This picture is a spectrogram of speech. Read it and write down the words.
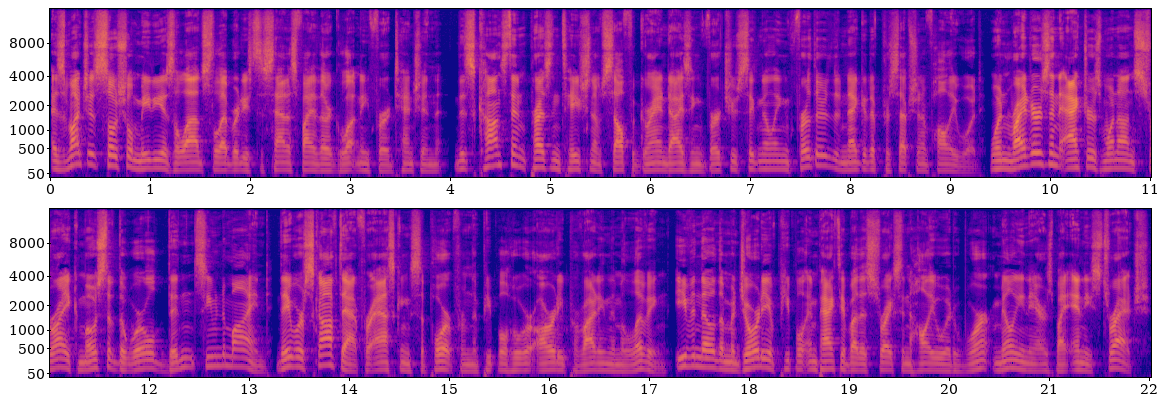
As much as social media has allowed celebrities to satisfy their gluttony for attention, this constant presentation of self aggrandizing virtue signaling furthered the negative perception of Hollywood. When writers and actors went on strike, most of the world didn't seem to mind. They were scoffed at for asking support from the people who were already providing them a living. Even though the majority of people impacted by the strikes in Hollywood weren't millionaires by any stretch,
